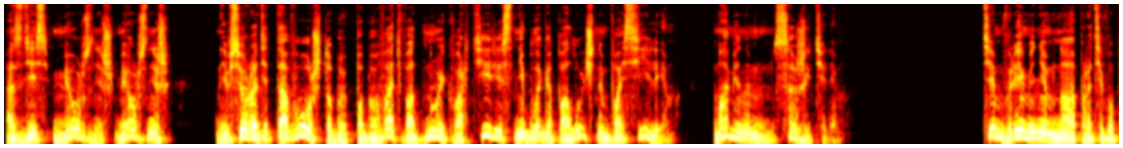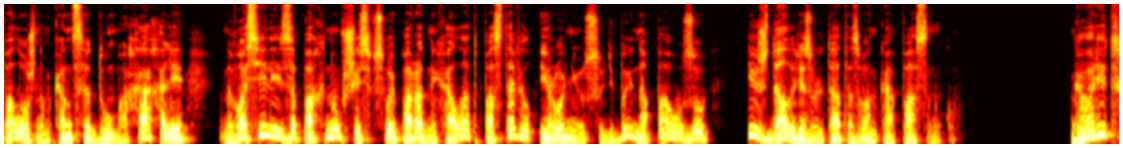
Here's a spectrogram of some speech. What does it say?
а здесь мерзнешь, мерзнешь, и все ради того, чтобы побывать в одной квартире с неблагополучным Василием, маминым сожителем. Тем временем на противоположном конце дума хахали Василий, запахнувшись в свой парадный халат, поставил иронию судьбы на паузу и ждал результата звонка пасынку. «Говорит,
